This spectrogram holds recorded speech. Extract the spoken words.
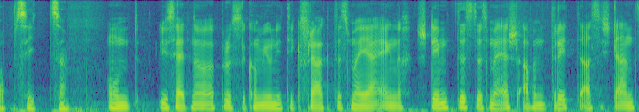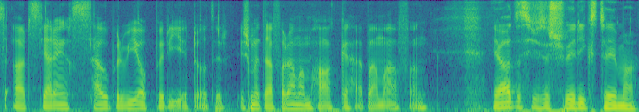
absitzen. Und uns hat noch jemand aus der Community gefragt, dass man ja eigentlich, stimmt das, dass man erst ab dem dritten Assistenzarzt ja eigentlich selber wie operiert, oder? Ist man da vor allem am Haken haben am Anfang? Ja, das ist ein schwieriges Thema.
